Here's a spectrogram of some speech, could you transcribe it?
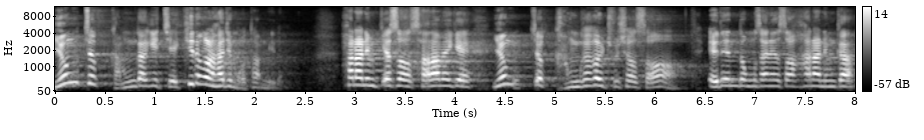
영적 감각이 제 기능을 하지 못합니다. 하나님께서 사람에게 영적 감각을 주셔서 에덴 동산에서 하나님과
